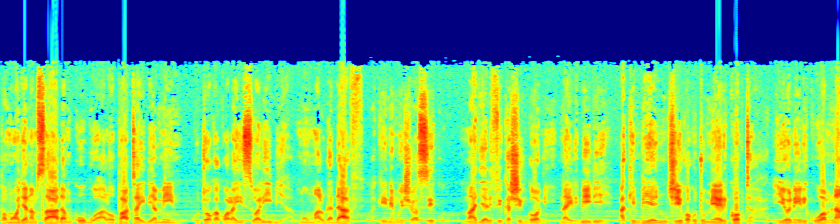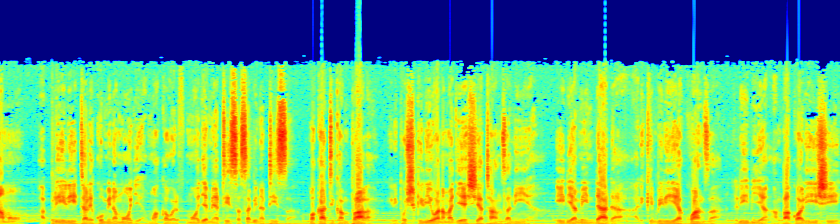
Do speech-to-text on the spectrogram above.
pamoja na msaada mkubwa aliopata Idi Amin kutoka kwa rais wa Libya Muammar Gaddafi, lakini mwisho wa siku maji yalifika shingoni na ilibidi akimbie nchi kwa kutumia helikopta. Hiyo ni ilikuwa mnamo Aprili tarehe 11 mwaka wa 1979 wakati Kampala iliposhikiliwa na majeshi ya Tanzania. Idi Amin Dada alikimbilia kwanza Libya ambako aliishi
